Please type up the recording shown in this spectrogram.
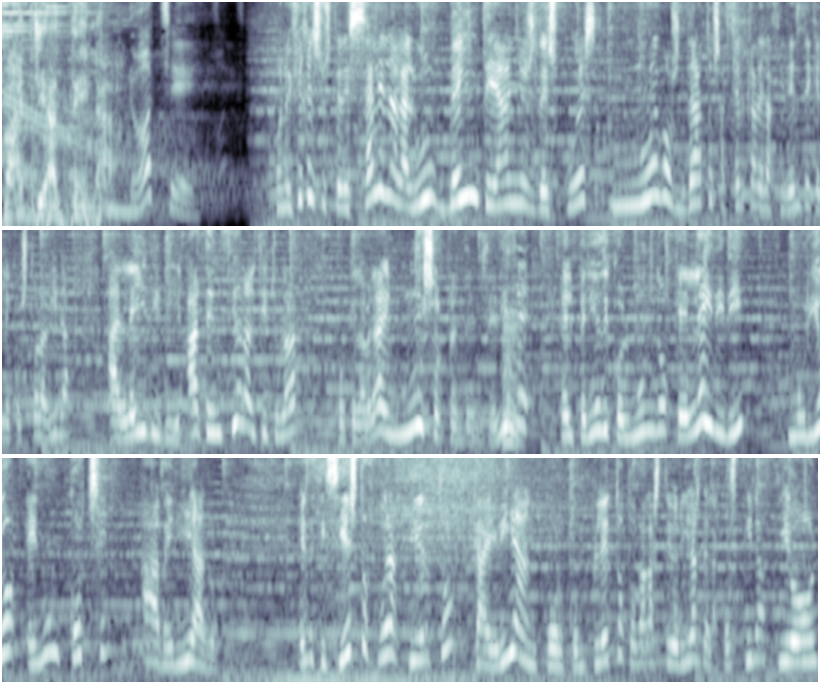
Vaya tela. Noche. Bueno, y fíjense ustedes, salen a la luz 20 años después nuevos datos acerca del accidente que le costó la vida a Lady Di. Atención al titular, porque la verdad es muy sorprendente. Dice el periódico El Mundo que Lady Di murió en un coche averiado. Es decir, si esto fuera cierto, caerían por completo todas las teorías de la conspiración,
